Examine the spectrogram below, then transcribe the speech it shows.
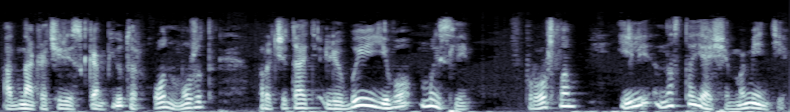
Однако через компьютер он может прочитать любые его мысли в прошлом или настоящем моменте,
